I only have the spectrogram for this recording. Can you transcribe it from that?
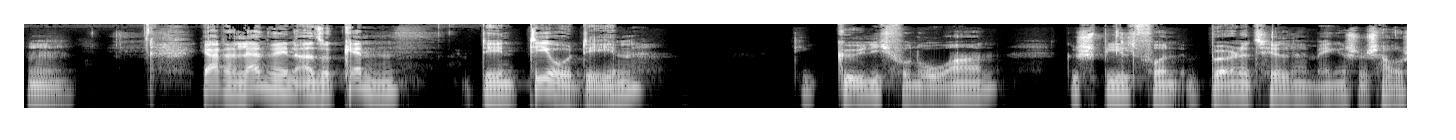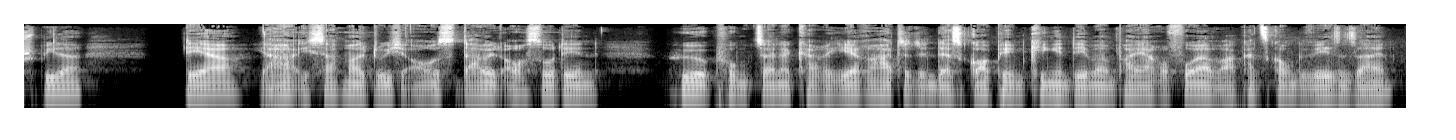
Hm. Ja, dann lernen wir ihn also kennen, den Theoden, den König von Rohan, gespielt von Bernard Hill, einem englischen Schauspieler, der, ja, ich sag mal, durchaus damit auch so den Höhepunkt seiner Karriere hatte, denn der Scorpion King, in dem er ein paar Jahre vorher war, kann es kaum gewesen sein.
